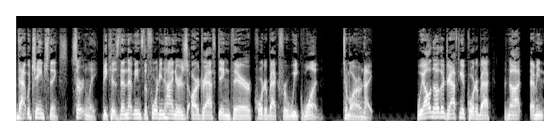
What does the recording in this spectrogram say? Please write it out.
That would change things, certainly, because then that means the 49ers are drafting their quarterback for week one tomorrow night. We all know they're drafting a quarterback. Not, I mean,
